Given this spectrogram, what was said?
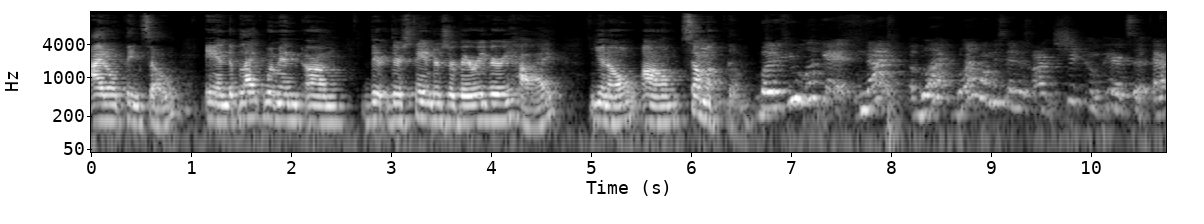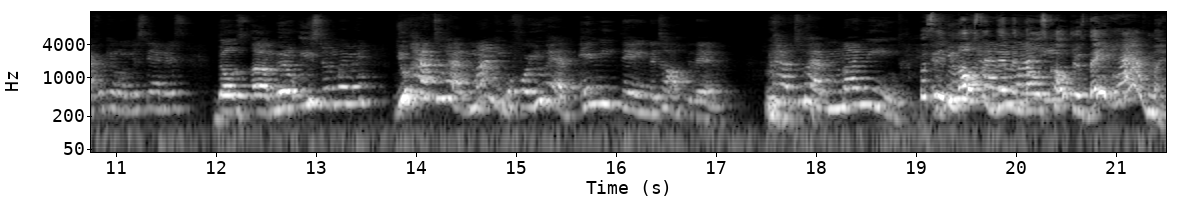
I don't think so and the black women, um, their their standards are very very high. You know, um, some of them. But if you look at not black black women standards aren't shit compared to African women standards. Those uh, Middle Eastern women, you have to have money before you have anything to talk to them. You have to have money. But see, most of them money, in those cultures, they have money.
